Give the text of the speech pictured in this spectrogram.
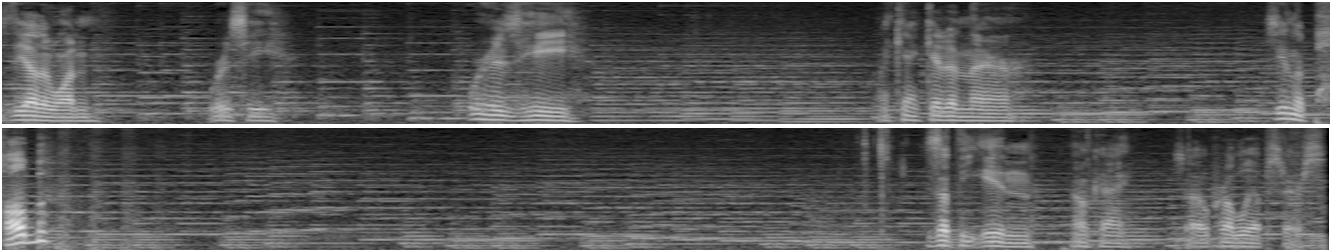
is the other one? Where is he? Where is he? I can't get in there. Is he in the pub? He's at the inn. Okay, so probably upstairs.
